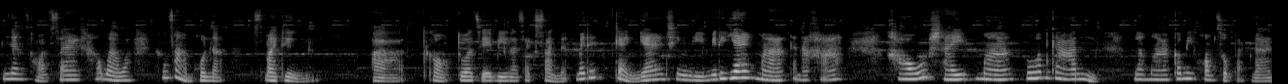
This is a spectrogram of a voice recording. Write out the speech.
มันยังสอดแทรกเข้ามาว่าทั้ง 3 คนอะหมายถึงอของตัว JB และแจ็คสันเนี่ยไม่ได้แข่งแย่งชิงดีไม่ได้แย่งมาร์กกันนะคะ เขาใช้มาร์กร่วมกัน แล้วมาร์กก็มีความสุขแบบนั้น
